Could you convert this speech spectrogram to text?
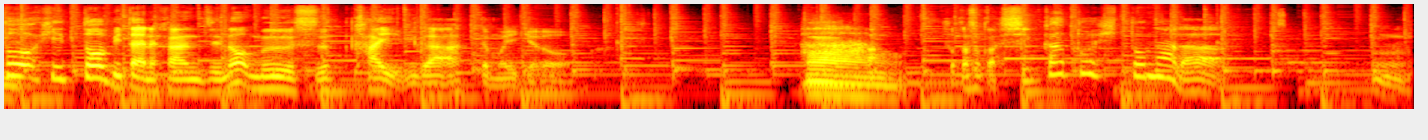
と人みたいな感じのムース貝があってもいいけど、あそっかそっか。鹿と人ならうん。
